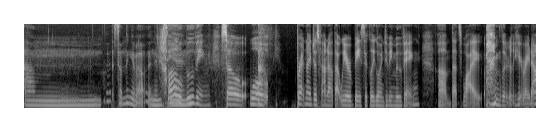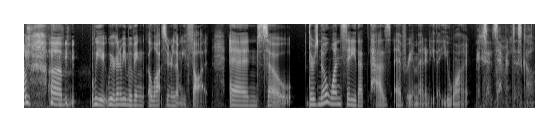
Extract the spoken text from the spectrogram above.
um something about an MCN. Oh, moving. So, well, Brett and I just found out that we are basically going to be moving. Um, that's why I'm literally here right now. Um, we we are going to be moving a lot sooner than we thought, and so there's no one city that has every amenity that you want, except San Francisco.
